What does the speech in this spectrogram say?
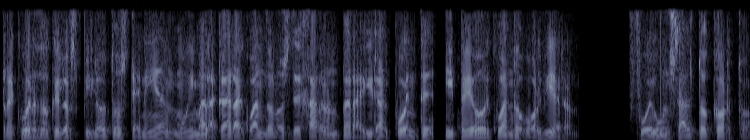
Recuerdo que los pilotos tenían muy mala cara cuando nos dejaron para ir al puente, y peor cuando volvieron. Fue un salto corto.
